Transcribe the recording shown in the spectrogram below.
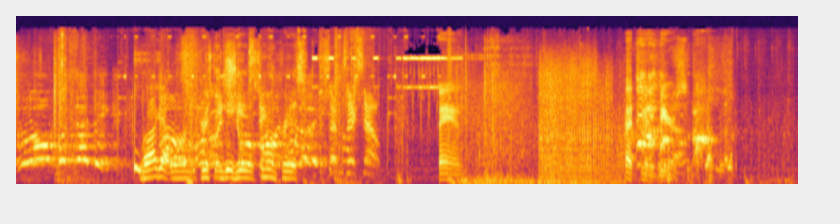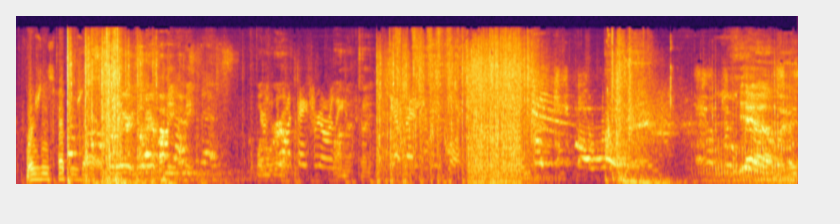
You're all pathetic. Well, I got one. Chris didn't get his. Come on, Chris. Semtex out. Man. Had too many beers. Where's these fuckers at? Over here, over here, by me, by me. Up on the Your rail. squad paid for your On that tank. Get ready to redeploy. I keep my word. Yeah, baby.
